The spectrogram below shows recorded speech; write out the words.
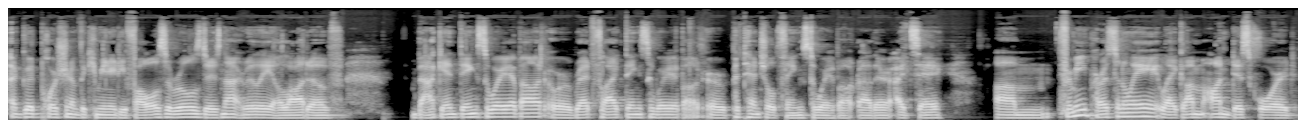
a good portion of the community follows the rules, there's not really a lot of back end things to worry about or red flag things to worry about or potential things to worry about rather i'd say um, for me personally like i'm on discord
